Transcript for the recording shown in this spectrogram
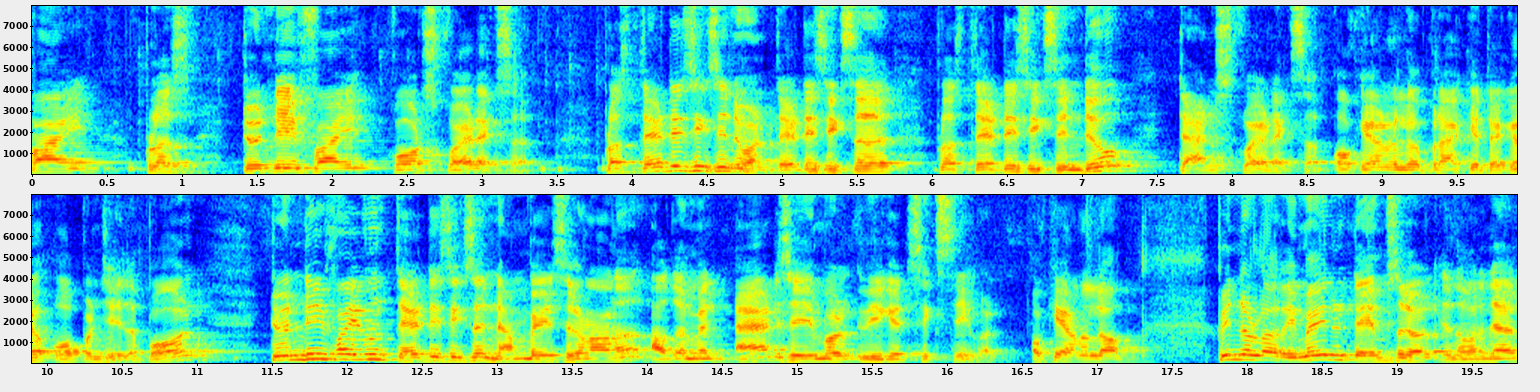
five plus twenty five cot squared x plus thirty six into one thirty six plus thirty six into tan squared x okay ആണല്ലോ ബ്രാക്കറ്റൊക്കെ ഓപ്പൺ ചെയ്തപ്പോൾ ട്വന്റി ഫൈവും തേർട്ടി സിക്സും നമ്പേഴ്സുകളാണ് അത് തമ്മിൽ ആഡ് ചെയ്യുമ്പോൾ we get sixty one okay ആണല്ലോ. പിന്നുള്ള റിമൈനിങ് ടേംസുകൾ എന്ന് പറഞ്ഞാൽ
